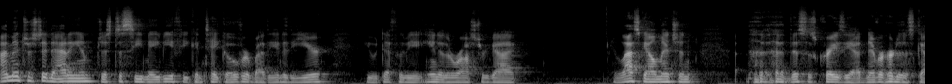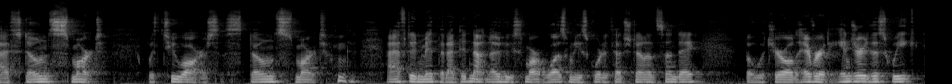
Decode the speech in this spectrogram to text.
I'm interested in adding him just to see maybe if he can take over by the end of the year. He would definitely be into the roster guy. And last guy I'll mention, this is crazy. I'd never heard of this guy, Stone Smartt with two R's. Stone Smartt. I have to admit that I did not know who Smartt was when he scored a touchdown on Sunday, but with Gerald Everett injured this week,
